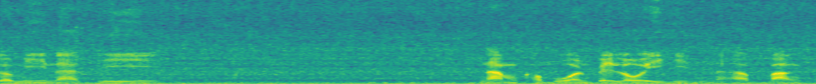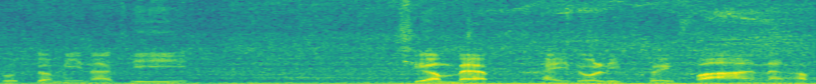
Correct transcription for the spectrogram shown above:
ก็มีหน้าที่นำขบวนไปโรยหินนะครับ บางชุดก็มีหน้าที่เชื่อมแบบไฮดรอลิกไฟฟ้านะครับ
